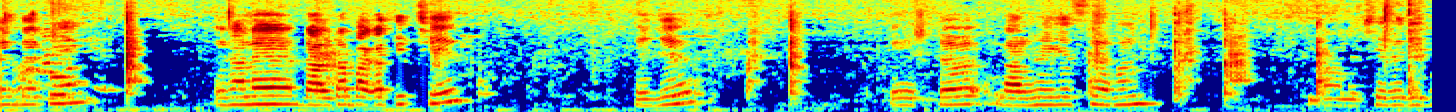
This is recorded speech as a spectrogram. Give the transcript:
এই দেখুন, এখানে ডালটা বাগার দিচ্ছি। এই যে লাল হয়ে গেছে এখন। ডালে ছেড়ে দিব।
